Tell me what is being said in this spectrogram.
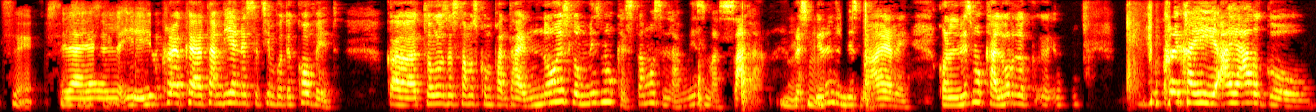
Sí, sí, Y yo creo que también este tiempo de COVID, todos estamos con pantalla. No es lo mismo que estamos en la misma sala, respiran el mismo aire, con el mismo calor. yo creo que hay, hay algo,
